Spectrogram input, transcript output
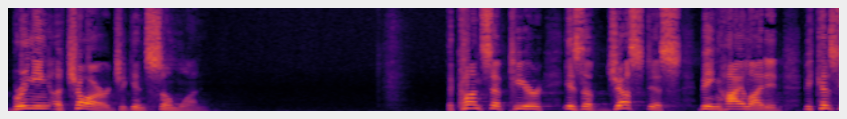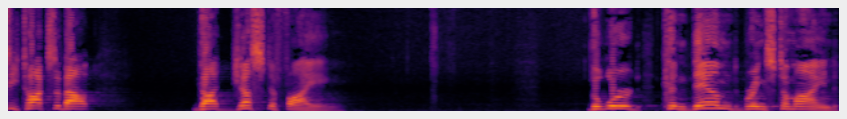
bringing a charge against someone. The concept here is of justice being highlighted because he talks about God justifying the word condemned brings to mind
